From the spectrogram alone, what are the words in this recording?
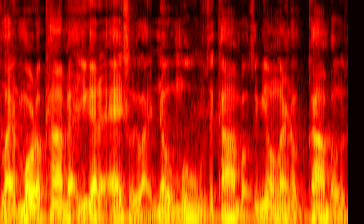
like Mortal Kombat, you gotta actually like know moves and combos. If you don't learn no combos,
